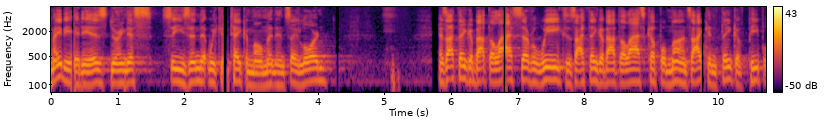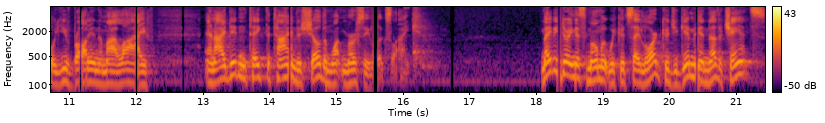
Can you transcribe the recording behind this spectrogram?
Maybe it is during this season that we could take a moment and say, Lord, as I think about the last several weeks, as I think about the last couple months, I can think of people you've brought into my life, and I didn't take the time to show them what mercy looks like. Maybe during this moment we could say, Lord, could you give me another chance?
